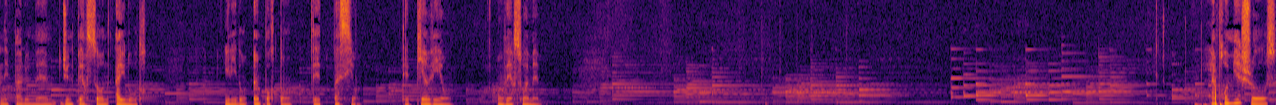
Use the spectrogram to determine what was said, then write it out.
n'est pas le même d'une personne à une autre. Il est donc important d'être patient, d'être bienveillant envers soi-même. Première chose,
